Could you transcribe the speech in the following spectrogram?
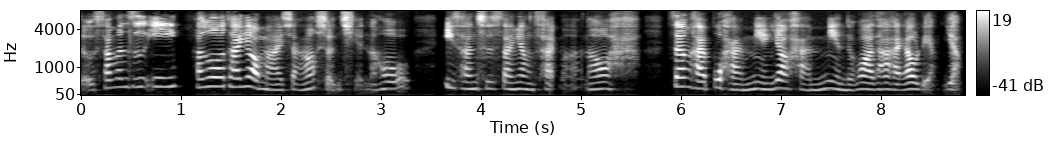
的三分之一，他说他要买想要省钱，然后一餐吃三样菜嘛，然后这样还不含面，要含面的话它还要两样，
